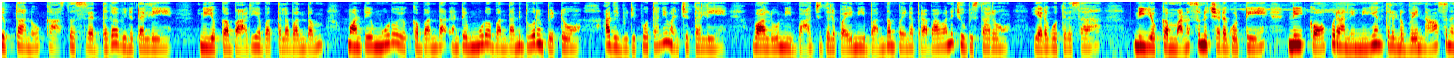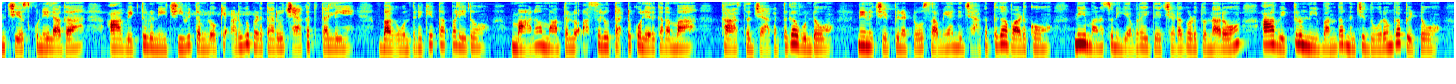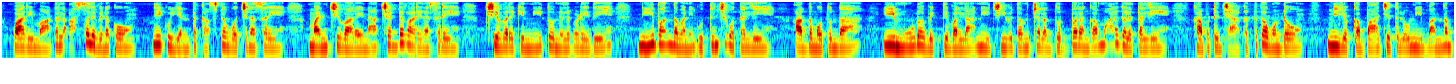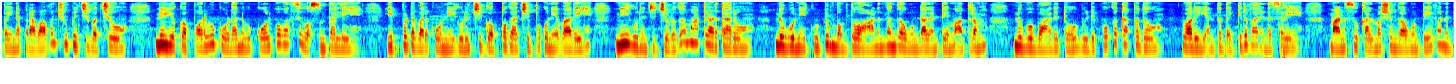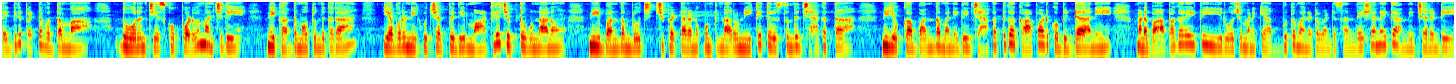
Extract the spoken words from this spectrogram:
చెప్తాను కాస్త శ్రద్ధగా విను తల్లి. నీ యొక్క భార్యాభర్తల బంధం అంటే మూడో యొక్క బంధ అంటే మూడో బంధాన్ని దూరం పెట్టు. అది విడిపోతానే మంచి తల్లి. వాళ్ళు నీ బాధ్యతలపై నీ బంధం పైన ప్రభావాన్ని చూపిస్తారు. ఎలాగో తెలుసా? నీ యొక్క మనసును చెడగొట్టి నీ కోపురాన్ని నియంత్రణ నువ్వే నాశనం చేసుకునేలాగా ఆ వ్యక్తులు నీ జీవితంలోకి అడుగు పెడతారు జాగ్రత్త తల్లి. భగవంతునికే తప్పలేదు. మానవ మాత్రలు అస్సలు తట్టుకోలేరు కదమ్మా. కాస్త జాగ్రత్తగా ఉండు. నేను చెప్పినట్టు సమయాన్ని జాగ్రత్తగా వాడుకో. నీ మనసును ఎవరైతే చెడగొడుతున్నారో ఆ వ్యక్తులు నీ బంధం నుంచి దూరంగా పెట్టు. వారి మాటలు అస్సలు వినకో. నీకు ఎంత కష్టం వచ్చినా సరే మంచివారైనా చెడ్డవారైనా సరే చివరికి నీతో నిలబడేది నీ బంధమని గుర్తించుకో తల్లి. అర్థమవుతుందా? ఈ మూడో వ్యక్తి వల్ల నీ జీవితం చాలా దుర్భరంగా మారగల తల్లి. కాబట్టి జాగ్రత్తగా ఉండు. నీ యొక్క బాధ్యతలు నీ బంధం పైన ప్రభావం చూపించవచ్చు. నీ యొక్క పరువు కూడా నువ్వు కోల్పోవలసి వస్తుంది తల్లి. ఇప్పటి వరకు నీ గురించి గొప్పగా చెప్పుకునేవారే నీ గురించి చెడుగా మాట్లాడతారు. నువ్వు నీ కుటుంబంతో ఆనందంగా ఉండాలంటే మాత్రం నువ్వు వారితో విడిపోక తప్పదు. వారు ఎంత దగ్గర వారైనా సరే మనసు కల్మషంగా ఉంటే వారిని దగ్గర పెట్టవద్దమ్మా. దూరం చేసుకోకపోవడమే మంచిది. నీకు అర్థమవుతుంది కదా? ఎవరు నీకు చెప్పేది మాటలే చెప్తూ ఉన్నాను. నీ బంధంలో చిచ్చు పెట్టాలనుకుంటున్నారు నీకే తెలుస్తుంది జాగ్రత్త. నీ యొక్క బంధం అనేది జాగ్రత్తగా కాపాడుకో బిడ్డ అని మన బాబాగారు అయితే ఈరోజు మనకి అద్భుతమైనటువంటి సందేశాన్ని అయితే అందించారండి.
